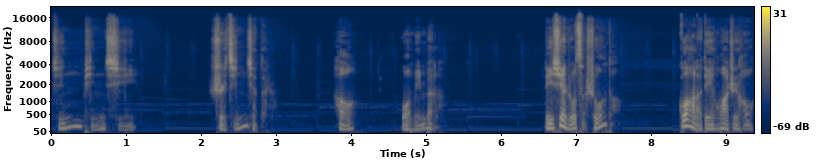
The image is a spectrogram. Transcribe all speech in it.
金平奇是金家的人。”好，我明白了。李炫如此说道。挂了电话之后，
